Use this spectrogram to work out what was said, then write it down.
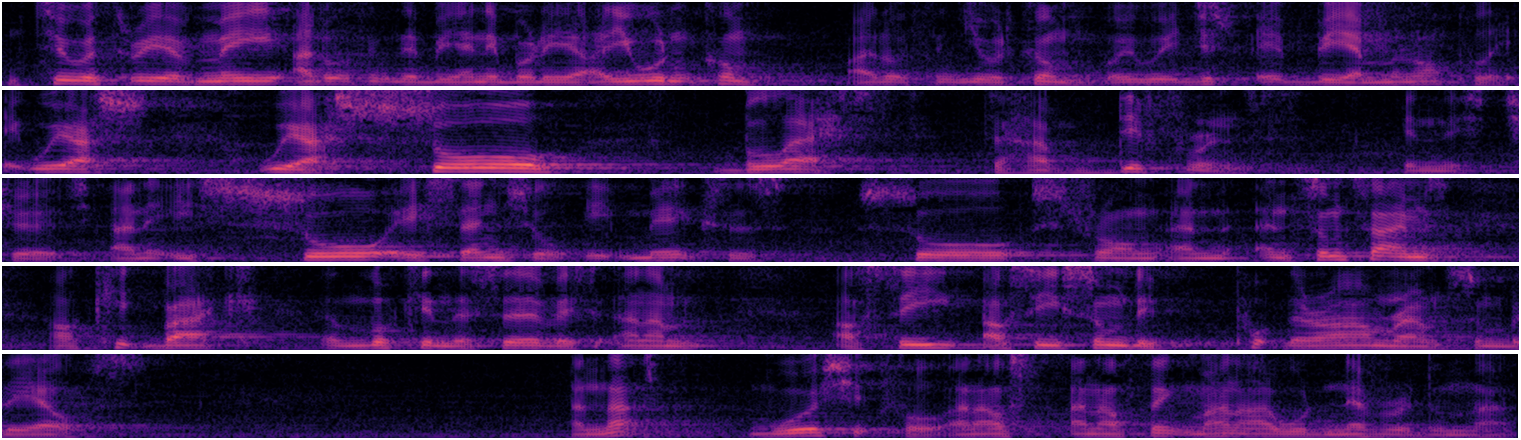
and two or three of me, I don't think there'd be anybody. You wouldn't come. I don't think you would come. We just, it'd be a monopoly. We are, we are so blessed to have difference in this church, and it is so essential. It makes us so strong. And, and sometimes I'll kick back and look in the service, and I'm, I'll, see, I'll see somebody put their arm around somebody else. And that's worshipful. And I'll, and I'll think, man, I would never have done that.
